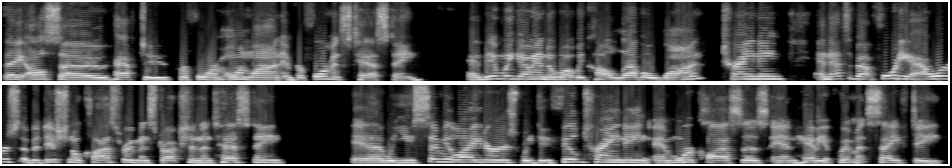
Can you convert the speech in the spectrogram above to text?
they also have to perform online and performance testing. And then we go into what we call level one training, and that's about 40 hours of additional classroom instruction and testing. Uh, we use simulators, we do field training, and more classes in heavy equipment safety,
